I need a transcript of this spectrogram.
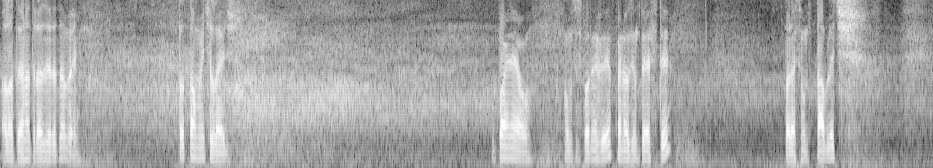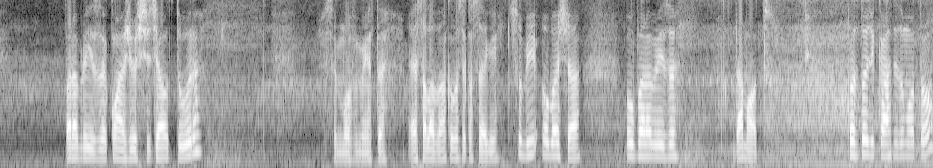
a lanterna traseira também. Totalmente LED. O painel, como vocês podem ver, painelzinho TFT. Parece um tablet. Para-brisa com ajuste de altura. Você movimenta essa alavanca, você consegue subir ou baixar o para-brisa da moto. Protetor de cárter do motor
